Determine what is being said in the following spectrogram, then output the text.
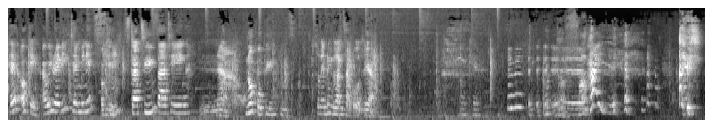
Hey, okay, are we ready? 10 minutes? Okay, starting. Starting now. No coping, please. So we're doing the one circled. Yeah. Okay. what the fuck? Hi.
